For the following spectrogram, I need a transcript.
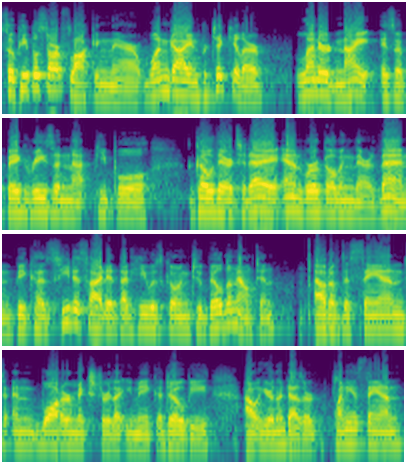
So people start flocking there. One guy in particular, Leonard Knight, is a big reason that people go there today and were going there then because he decided that he was going to build a mountain out of the sand and water mixture that you make adobe out here in the desert. Plenty of sand,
